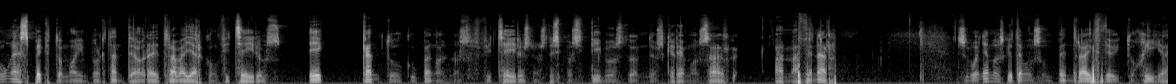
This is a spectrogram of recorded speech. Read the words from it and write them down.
Un aspecto moi importante a hora de traballar con ficheiros é canto ocupan os nosos ficheiros nos dispositivos onde os queremos almacenar. Supoñamos que temos un pendrive de 8 GB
